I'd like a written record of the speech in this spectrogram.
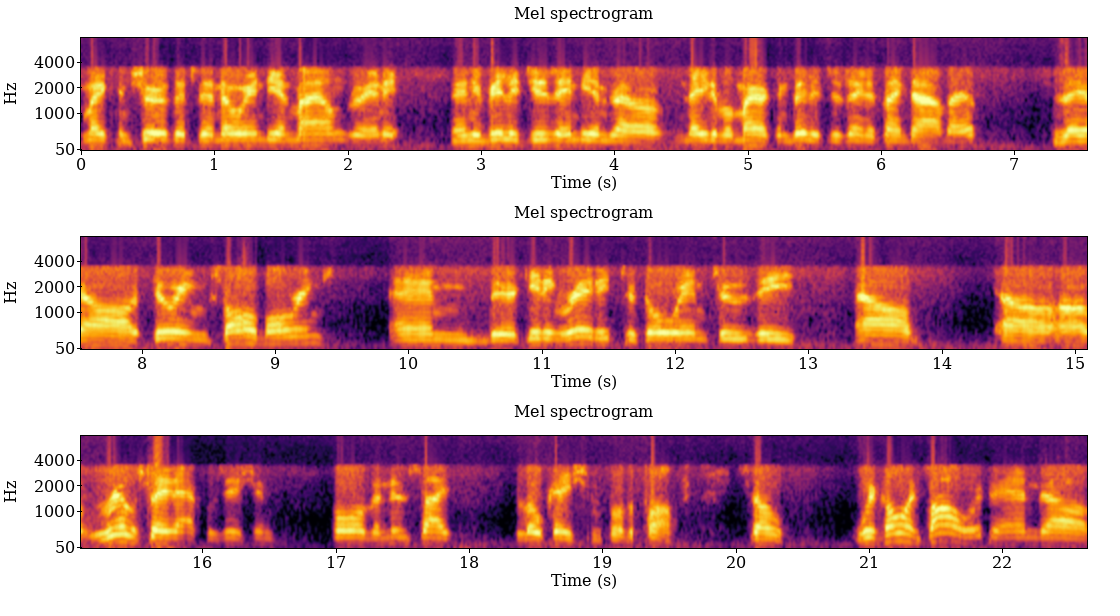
making sure that there are no Indian mounds or any any villages, Indian uh, Native American villages, anything down there. They are doing soil borings, and they're getting ready to go into the uh, uh, real estate acquisition for the new site location for the pump. So we're going forward, and uh,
